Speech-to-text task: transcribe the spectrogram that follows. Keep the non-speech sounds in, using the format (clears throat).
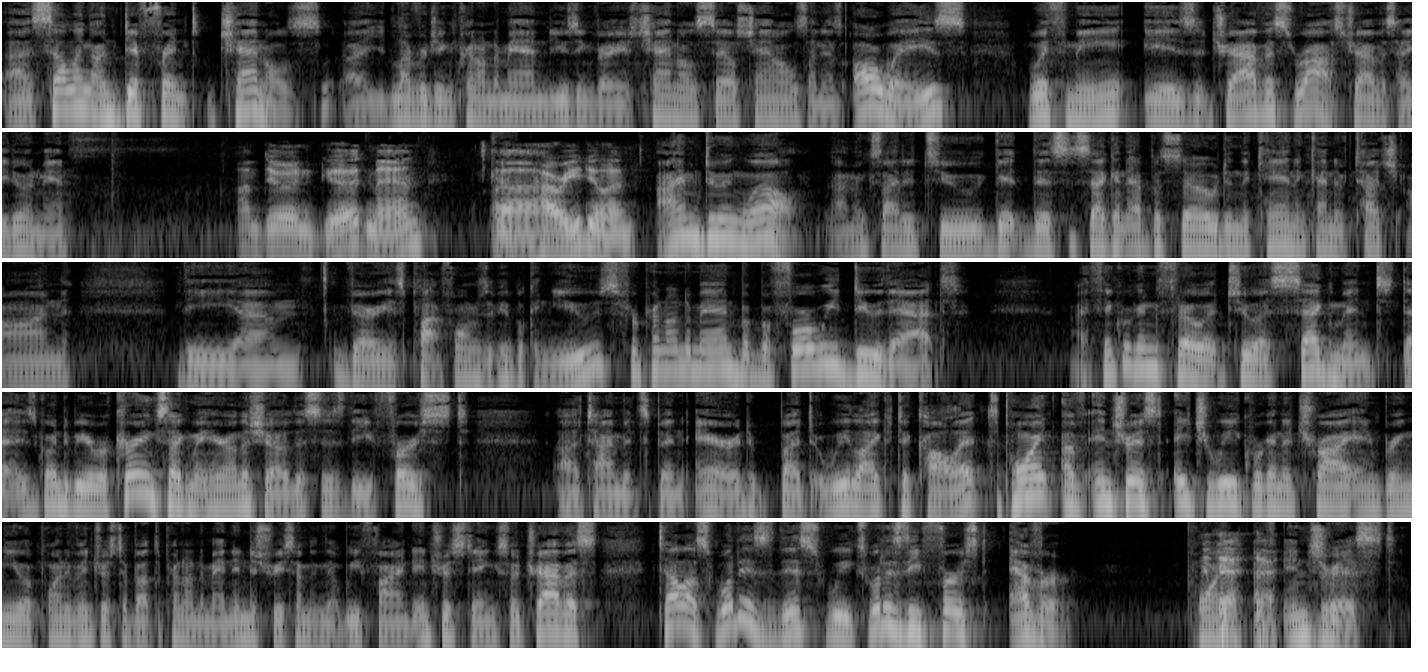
uh, selling on different channels, uh, leveraging print on demand using various channels, sales channels. And as always, with me is Travis Ross. Travis, how you doing, man? I'm doing good, man. Good. Uh, how are you doing? I'm doing well. I'm excited to get this second episode in the can and kind of touch on the um, various platforms that people can use for print on demand. But before we do that, I think we're going to throw it to a segment that is going to be a recurring segment here on the show. This is the first uh, time it's been aired, but we like to call it Point of Interest. Each week, we're going to try and bring you a point of interest about the print on demand industry, something that we find interesting. So, Travis, tell us what is this week's, what is the first ever point of (laughs) interest?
